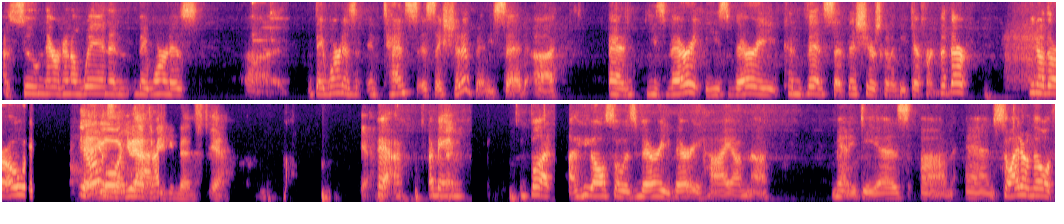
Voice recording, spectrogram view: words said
assumed they were going to win, and they weren't as uh, they weren't as intense as they should have been. He said, uh, and he's very he's very convinced that this year's going to be different. But they're, you know, they're always yeah. They're always well, like you have to be convinced. Yeah. Yeah. Yeah. I mean, but he also is very very high on uh, Manny Diaz, um, and so I don't know if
